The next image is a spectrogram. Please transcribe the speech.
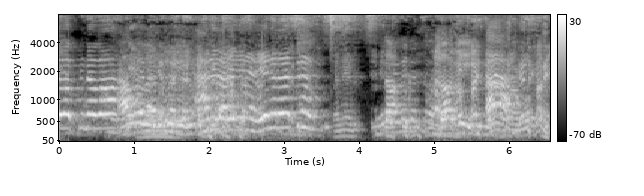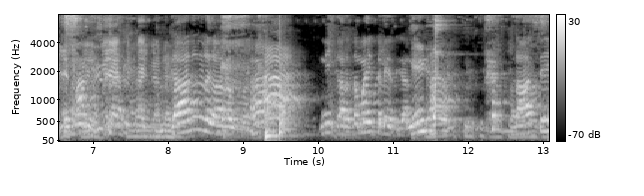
తప్పినావా గానులు కాదమ్మా. నీకు అర్థమైతలేదు కానీ. దాసి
